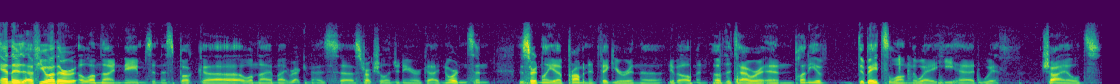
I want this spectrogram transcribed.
And there's a few other alumni names in this book. Uh, alumni I might recognize uh, structural engineer Guy Nordenson is certainly a prominent figure in the development of the tower, and plenty of debates along the way he had with Childs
